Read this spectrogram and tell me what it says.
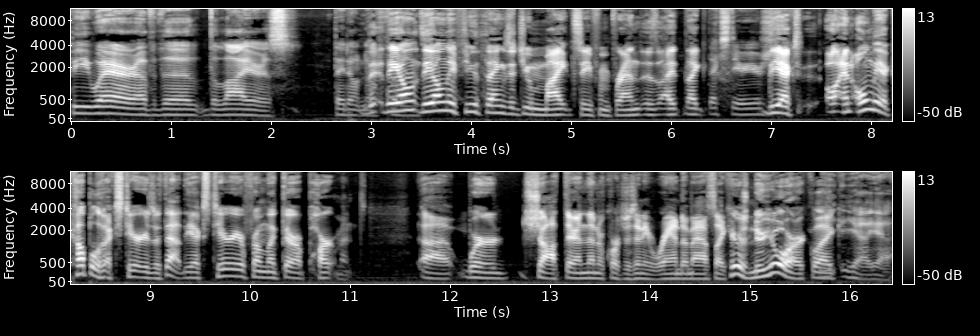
beware of the the liars. They don't know The, the only the only few things that you might see from Friends is I like exteriors. the ex oh, and only a couple of exteriors with that. The exterior from like their apartment uh, were shot there, and then of course there's any random ass like here's New York, like yeah, yeah.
